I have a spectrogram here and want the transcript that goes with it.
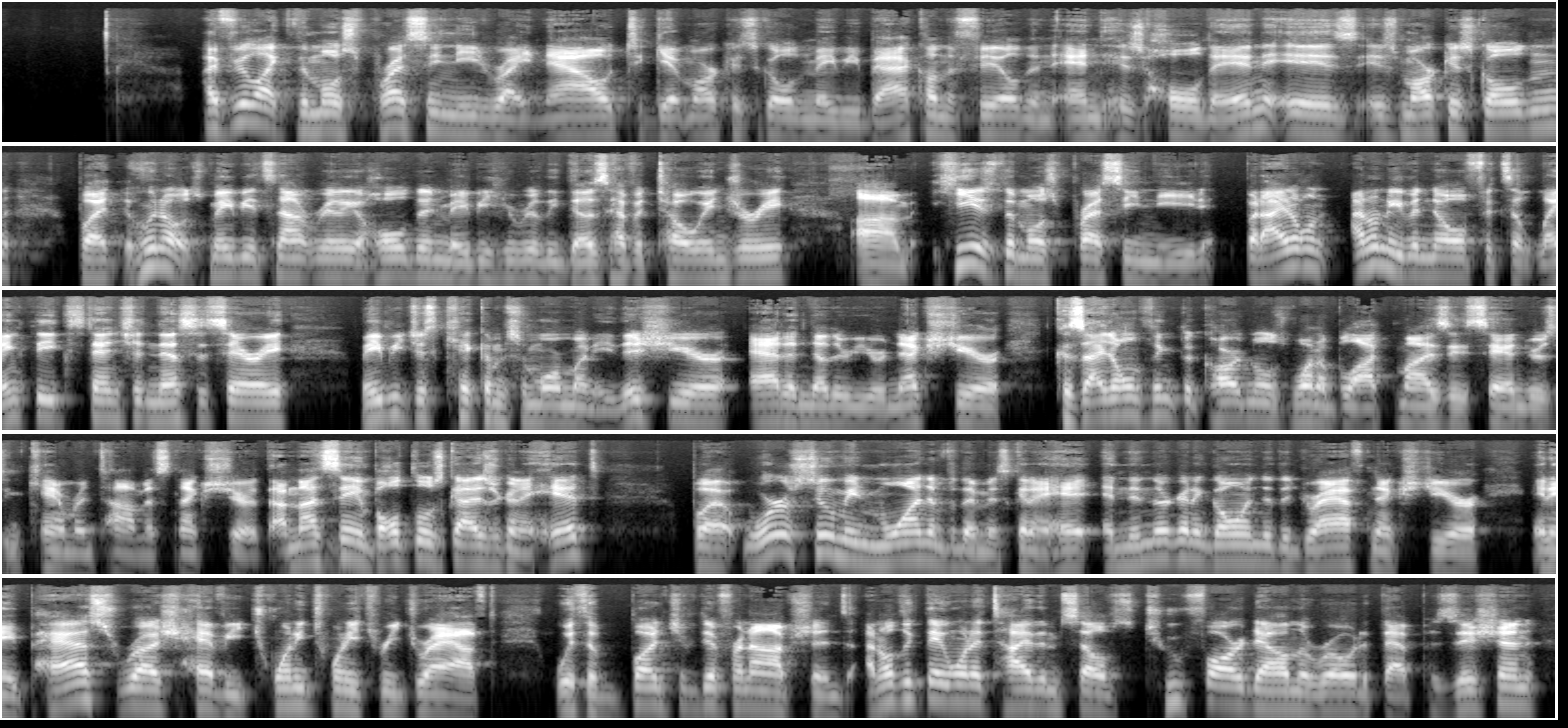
I feel like the most pressing need right now to get Marcus Golden maybe back on the field and end his hold in is is Marcus Golden. But who knows? Maybe it's not really a hold in. Maybe he really does have a toe injury. Um, he is the most pressing need, but I don't I don't even know if it's a lengthy extension necessary. maybe just kick him some more money this year, add another year next year, because I don't think the Cardinals want to block Myjai Sanders and Cameron Thomas next year. I'm not saying both those guys are going to hit, but we're assuming one of them is going to hit, and then they're going to go into the draft next year in a pass rush heavy 2023 draft with a bunch of different options. I don't think they want to tie themselves too far down the road at that position.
